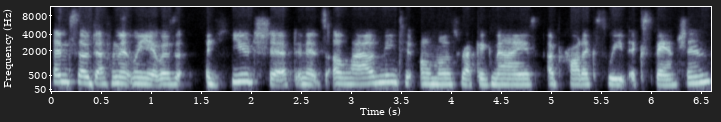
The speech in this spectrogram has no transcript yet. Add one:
And so, definitely, it was a huge shift, and it's allowed me to almost recognize a product suite expansion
